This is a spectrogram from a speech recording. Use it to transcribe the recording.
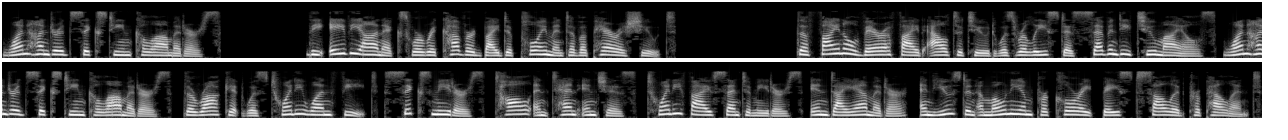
116 kilometers. The avionics were recovered by deployment of a parachute. The final verified altitude was released as 72 miles 116 kilometers. The rocket was 21 feet 6 meters tall and 10 inches 25 centimeters in diameter, and used an ammonium perchlorate-based solid propellant.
